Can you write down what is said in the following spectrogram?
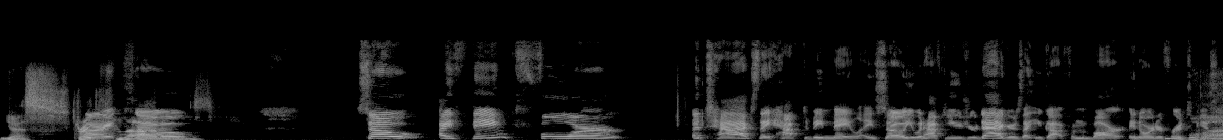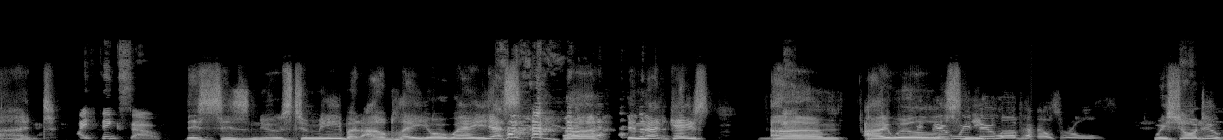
Yes, strike Alright, for the so- eyes. so I think for attacks they have to be melee. So you would have to use your daggers that you got from the bar in order for it to be. a- What? I think so. This is news to me, but I'll play your way. Yes. uh in that case, um I will We do, we sneak do love house rules. We sure do.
